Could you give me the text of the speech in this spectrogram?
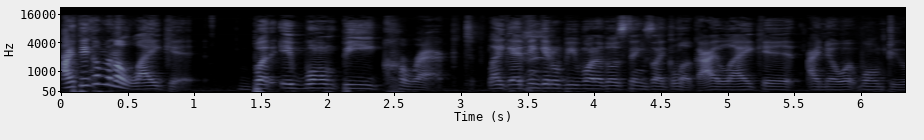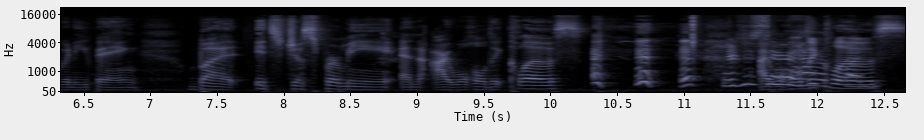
I think I'm gonna like it, but it won't be correct. Like I think it'll be one of those things like, look, I like it. I know it won't do anything, but it's just for me and I will hold it close. They're just I there will hold it a fun- close.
